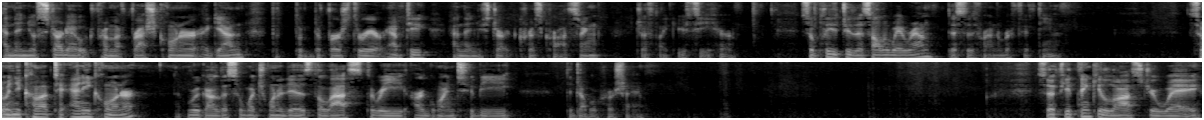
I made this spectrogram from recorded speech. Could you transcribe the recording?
and then you'll start out from a fresh corner again. The, the first three are empty, and then you start crisscrossing just like you see here. So please do this all the way around. This is round number 15. So when you come up to any corner, regardless of which one it is, the last three are going to be the double crochet. So if you think you lost your way,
